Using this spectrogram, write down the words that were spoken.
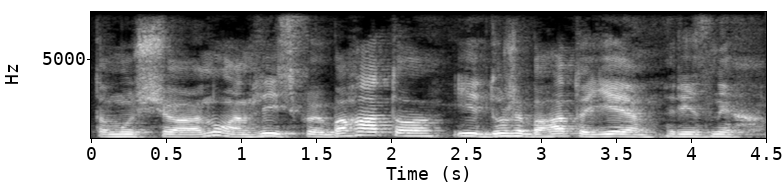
Тому що ну, англійською багато і дуже багато є різних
